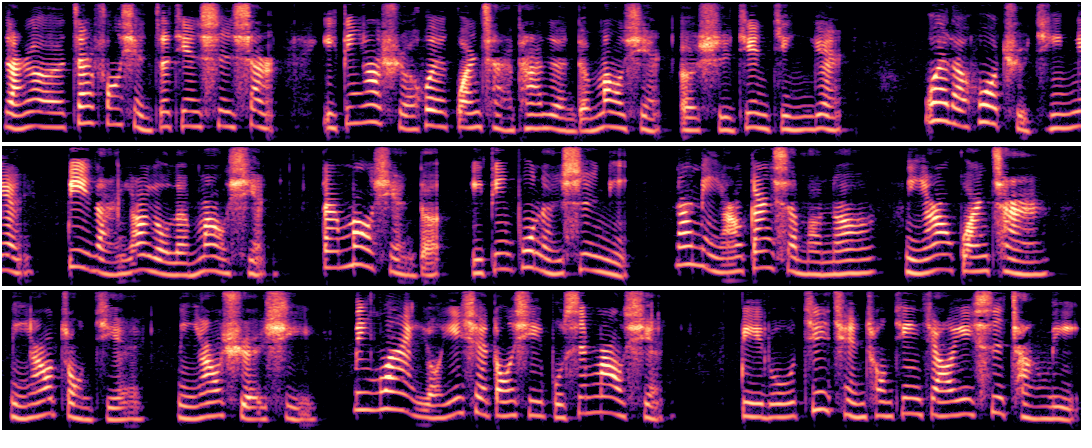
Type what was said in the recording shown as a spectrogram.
然而，在风险这件事上，一定要学会观察他人的冒险而实践经验。为了获取经验，必然要有人冒险，但冒险的一定不能是你。那你要干什么呢？你要观察，你要总结，你要学习。另外，有一些东西不是冒险，比如借钱冲进交易市场里，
